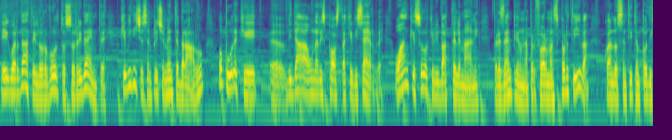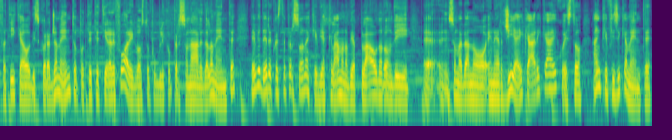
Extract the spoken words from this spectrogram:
e guardate il loro volto sorridente che vi dice semplicemente bravo oppure che eh, vi dà una risposta che vi serve o anche solo che vi batte le mani. Per esempio in una performance sportiva, quando sentite un po' di fatica o di scoraggiamento, potete tirare fuori il vostro pubblico personale dalla mente e vedere queste persone che vi acclamano, vi applaudono, vi eh, insomma danno danno energia e carica e questo anche fisicamente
